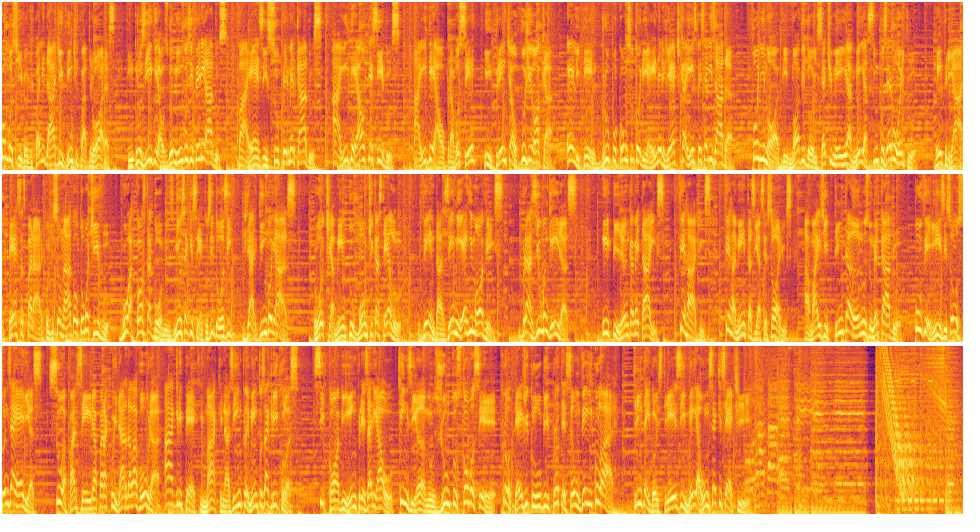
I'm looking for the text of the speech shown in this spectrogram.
Combustível de qualidade 24 horas, inclusive aos domingos e feriados. Paese Supermercados. A Ideal Tecidos. A ideal para você em frente ao Fujioka. LT Grupo Consultoria Energética Especializada. Fone 992766508. Refriar peças para ar-condicionado automotivo. Rua Costa Gomes, 1712, Jardim Goiás. Loteamento Monte Castelo. Vendas MR Imóveis. Brasil Mangueiras. Ipiranga Metais. Ferragens, ferramentas e acessórios há mais de 30 anos no mercado. Pulverize Soluções Aéreas, sua parceira para cuidar da lavoura. Agripec Máquinas e Implementos Agrícolas. Cicobi Empresarial, 15 anos juntos com você. Protege Clube Proteção Veicular. 3213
